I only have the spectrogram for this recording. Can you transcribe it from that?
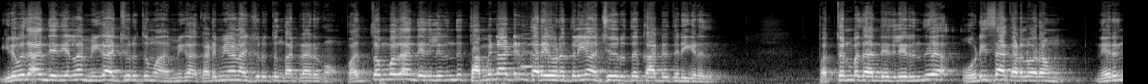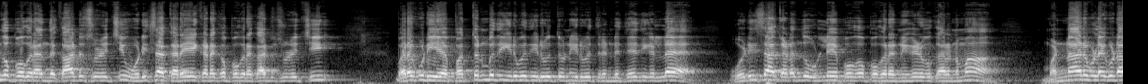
இருபதாம் தேதியெல்லாம் மிக அச்சுறுத்தும் மிக கடுமையான அச்சுறுத்தும் காற்றாக இருக்கும். பத்தொன்பதாம் தேதியிலிருந்து தமிழ்நாட்டின் கரையோரத்துலேயும் அச்சுறுத்த காற்று தெரிகிறது. பத்தொன்பதாம் தேதியிலிருந்து ஒடிசா கடலோரம் நெருங்க போகிற அந்த காற்று சுழற்சி ஒடிசா கரையை கடக்க போகிற காற்று சுழற்சி வரக்கூடிய பத்தொன்பது இருபது இருபத்தொன்று இருபத்தி ரெண்டு தேதிகளில் ஒடிசா கடந்து உள்ளே போக போகிற நிகழ்வு காரணமாக மன்னார் விளைகுடா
